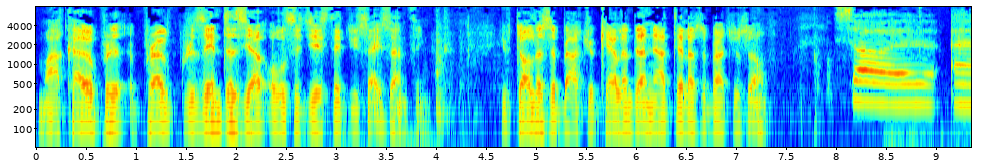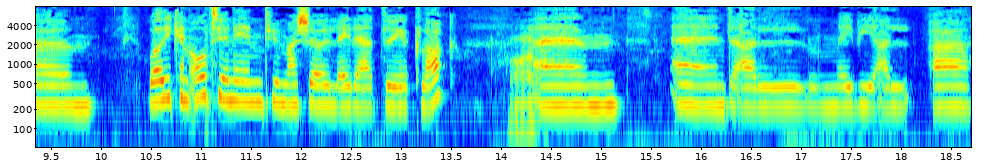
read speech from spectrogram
my co-presenters here all suggest that you say something. You've told us about your calendar, now tell us about yourself. So, um, well, you can all tune in to my show later at three o'clock. Right? Um, and I'll maybe I'll uh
